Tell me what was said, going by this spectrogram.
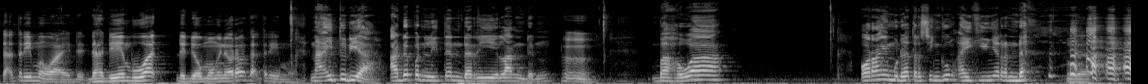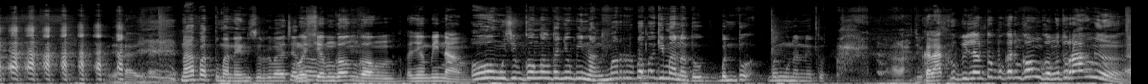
tak terima wah. Dah dia yang buat, dia diomongin orang tak terima. Nah itu dia, ada penelitian dari London Mm-mm. bahwa orang yang mudah tersinggung IQ-nya rendah. Ya. ya ya, ya. Kenapa tuh mana yang disuruh baca? tuh? Museum Gonggong Tanjung Pinang. Oh, Museum Gonggong Tanjung Pinang. Menurut Bapak gimana tuh bentuk bangunan itu? Salah juga Kalau aku bilang tuh bukan gonggong, itu range.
